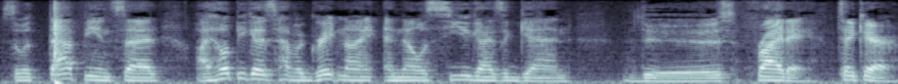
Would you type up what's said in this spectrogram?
So, with that being said, I hope you guys have a great night, and I will see you guys again this Friday. Take care.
